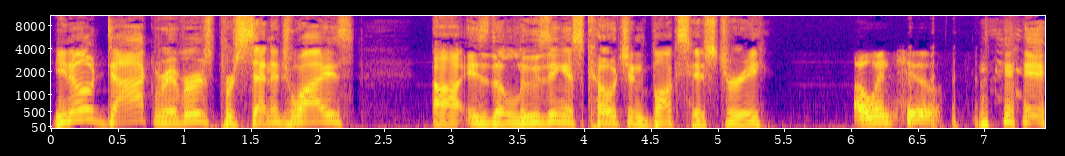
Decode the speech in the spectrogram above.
You know, Doc Rivers, percentage wise, uh, is the losingest coach in Bucks history. Oh, and two.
